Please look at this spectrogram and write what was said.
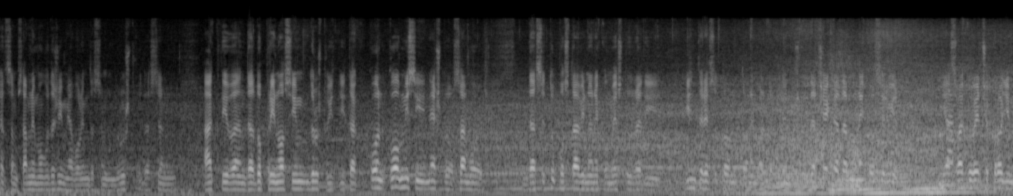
kad sam sam ne mogu da živim, ja volim da sam u društvu, da sam aktivan, da doprinosim društvu i, i tako. Ko, ko misli nešto samo da se tu postavi na nekom mestu radi interesa, to, to ne može da bude nešto. I da čeka da mu neko servira. Ja svako večer prođem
